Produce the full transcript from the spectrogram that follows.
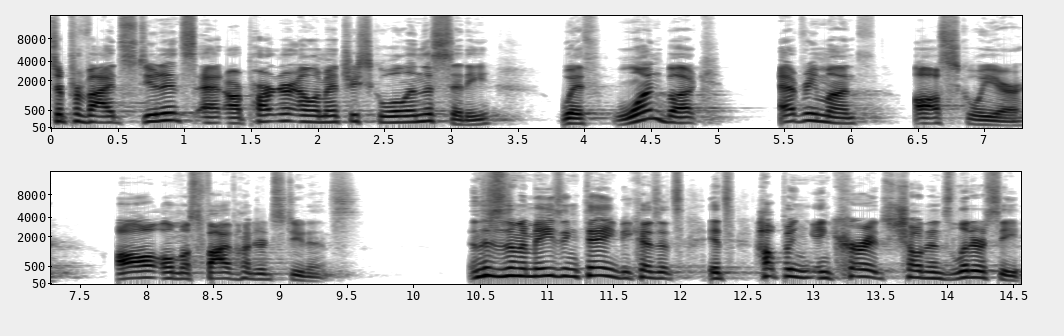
to provide students at our partner elementary school in the city with one book every month all school year, all almost 500 students. And this is an amazing thing because it's, it's helping encourage children's literacy.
